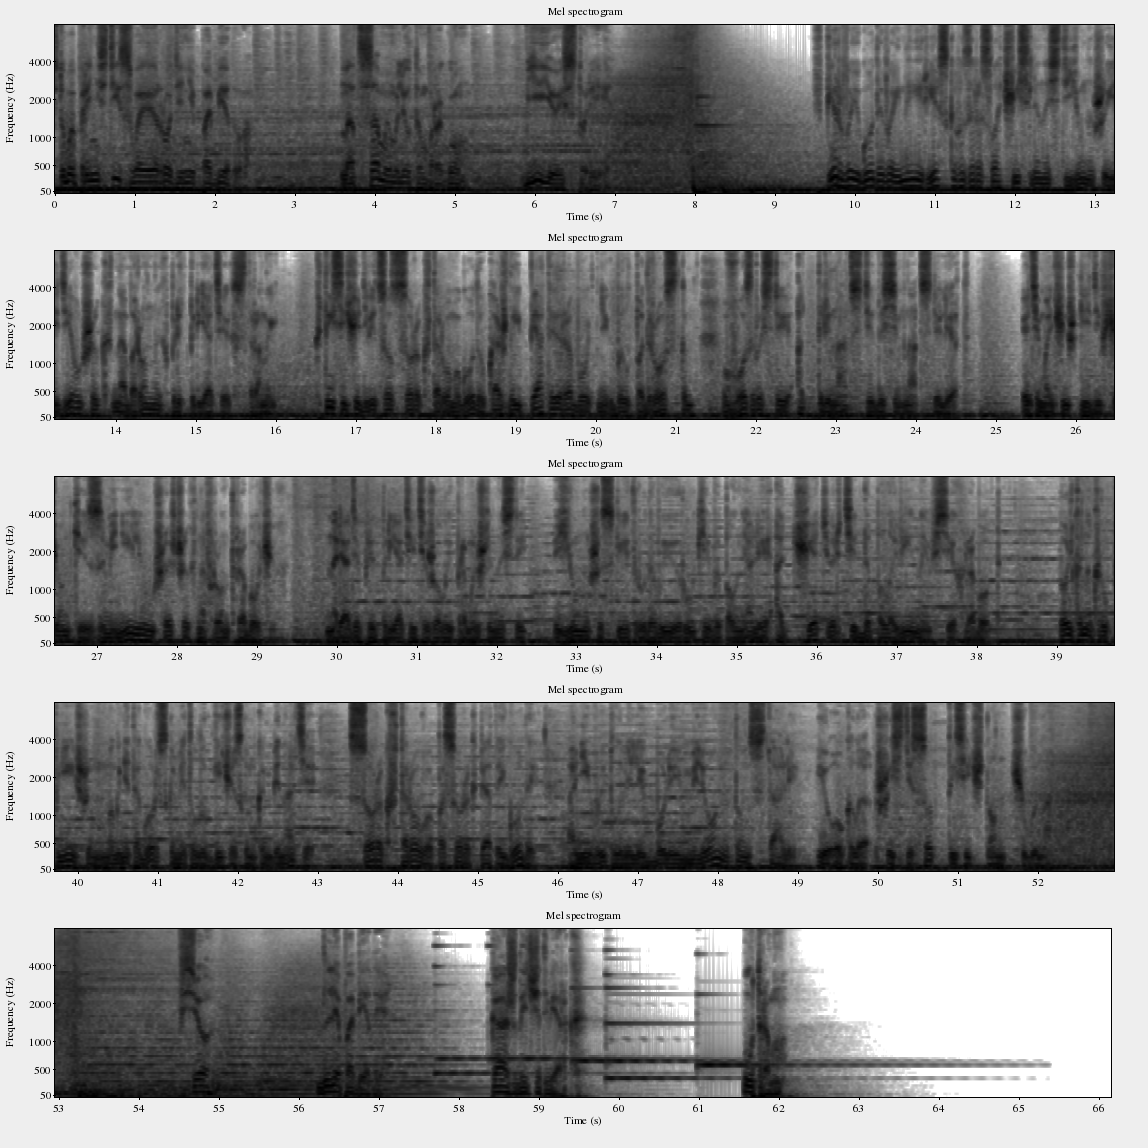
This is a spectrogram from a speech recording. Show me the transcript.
чтобы принести своей родине победу над самым лютым врагом в ее истории. В первые годы войны резко возросла численность юношей и девушек на оборонных предприятиях страны. К 1942 году каждый пятый работник был подростком в возрасте от 13 до 17 лет. Эти мальчишки и девчонки заменили ушедших на фронт рабочих – на ряде предприятий тяжелой промышленности юношеские трудовые руки выполняли от четверти до половины всех работ. Только на крупнейшем Магнитогорском металлургическом комбинате с 42 по 45 годы они выплавили более миллиона тонн стали и около 600 тысяч тонн чугуна. Все для победы. Каждый четверг – утром.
